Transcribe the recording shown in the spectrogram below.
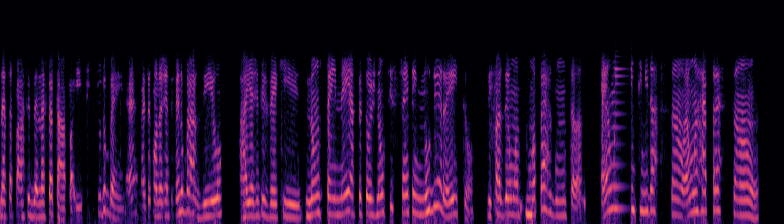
nessa parte, nessa etapa. E tudo bem, né? Mas é quando a gente vê no Brasil, aí a gente vê que não tem nem, as pessoas não se sentem no direito de fazer uma, uma pergunta. É uma intimidação, é uma repressão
